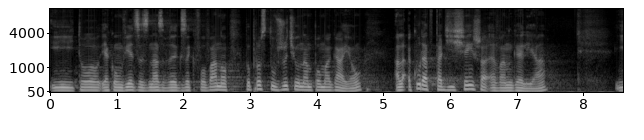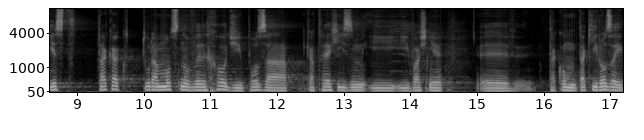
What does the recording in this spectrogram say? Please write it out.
i to jaką wiedzę z nas wyegzekwowano, po prostu w życiu nam pomagają, ale akurat ta dzisiejsza Ewangelia jest taka, która mocno wychodzi poza katechizm i, i właśnie y, taką, taki rodzaj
